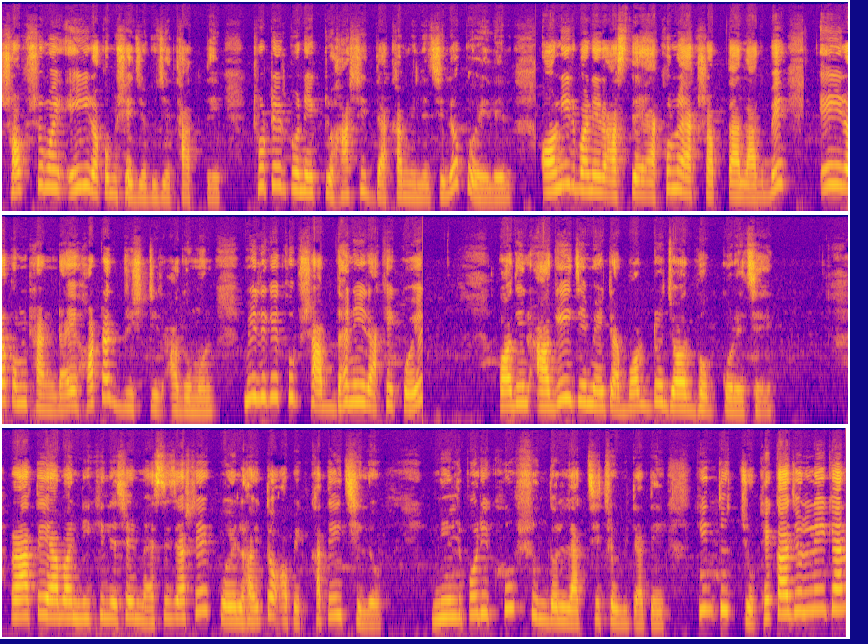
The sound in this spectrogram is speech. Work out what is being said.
সবসময় এই রকম সেজে সেজেগুজে থাকতে। ঠোঁটের কোণে একটু হাসির দেখা মিলেছিল কোয়েলের। অনির্বাণের আসতে এখনও এক সপ্তাহ লাগবে এই রকম ঠান্ডায় হঠাৎ বৃষ্টির আগমন। মিলিকে খুব সাবধানেই রাখে কোয়েল। কদিন আগেই যে মেয়েটা বড্ড জ্বর ভোগ করেছে। রাতে আবার নিখিলেশের মেসেজ আসে, কোয়েল হয়তো অপেক্ষাতেই ছিল। নীলপরি খুব সুন্দর লাগছে ছবিটাতে, কিন্তু চোখে কাজল নেই কেন?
